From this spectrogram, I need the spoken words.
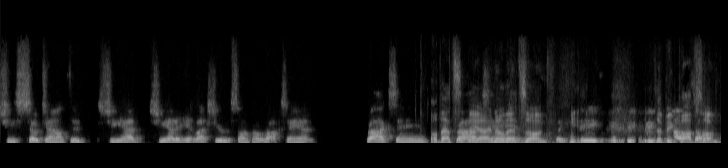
she's so talented. She had she had a hit last year with a song called Roxanne. Roxanne, Oh, that's yeah, I know that song. like big, big, big, big, It's a big pop song.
